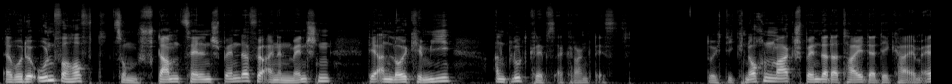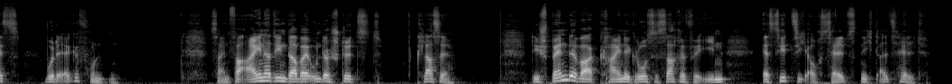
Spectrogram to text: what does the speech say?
Er wurde unverhofft zum Stammzellenspender für einen Menschen, der an Leukämie, an Blutkrebs erkrankt ist. Durch die Knochenmarkspenderdatei der DKMS wurde er gefunden. Sein Verein hat ihn dabei unterstützt. Klasse. Die Spende war keine große Sache für ihn, er sieht sich auch selbst nicht als Held.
